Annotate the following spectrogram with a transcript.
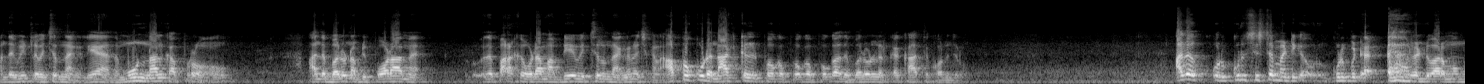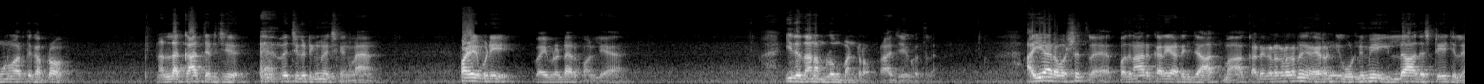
அந்த வீட்டில் வச்சுருந்தாங்க இல்லையா? அந்த மூணு நாளுக்கு அப்புறம் அந்த பலூன் அப்படி போடாமல் இதை பறக்க விடாமல் அப்படியே வச்சுருந்தாங்கன்னு வச்சுக்கலாம் அப்போ கூட நாட்கள் போக போக போக அந்த பலூனில் இருக்க காற்று குறைஞ்சிரும். அதை ஒரு குறி சிஸ்டமேட்டிக்காக ஒரு குறிப்பிட்ட ரெண்டு வாரமோ மூணு வாரத்துக்கு அப்புறம் நல்லா காற்றடிச்சு வச்சுக்கிட்டிங்கன்னு வச்சுக்கோங்களேன். பழையபடி வைப்ரண்ட்டாக இருக்கும் இல்லையா? இதை தான் நம்மளும் பண்ணுறோம் ராஜயோகத்தில். ஐயாயிரம் வருஷத்தில் பதினாறு கரை அடைஞ்ச ஆத்மா கட கட இறங்கி ஒன்றுமே இல்லாத ஸ்டேஜில்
